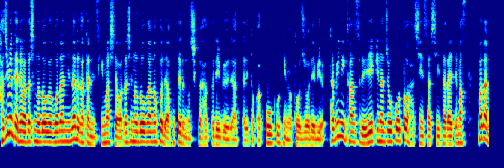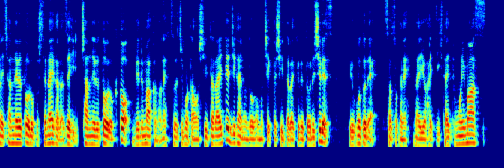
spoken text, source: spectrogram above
初めてね、私の動画をご覧になる方につきましては、私の動画の方ではホテルの宿泊レビューであったりとか、航空機の搭乗レビュー、旅に関する有益な情報等を発信させていただいてます。まだね、チャンネル登録してない方、ぜひチャンネル登録とベルマークのね、通知ボタンを押していただいて、次回の動画もチェックしていただけると嬉しいです。ということで、早速ね、内容入っていきたいと思います。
